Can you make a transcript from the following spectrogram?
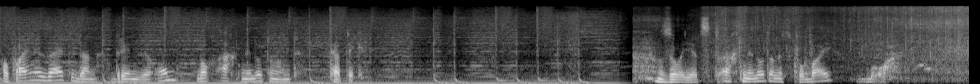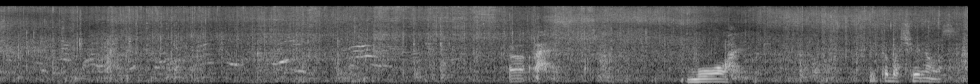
auf eine Seite, dann drehen wir um, noch 8 Minuten und fertig. So, jetzt 8 Minuten ist vorbei. Boah. Ah. Boah. Sieht aber schön aus.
